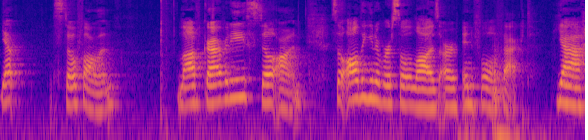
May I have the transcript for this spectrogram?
Yep, still falling. Law of gravity still on. So all the universal laws are in full effect. Yeah,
